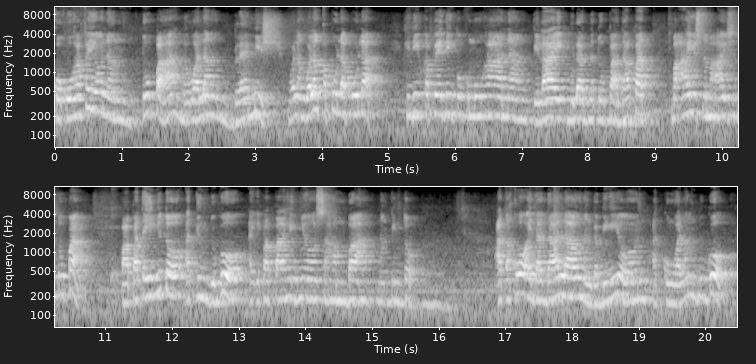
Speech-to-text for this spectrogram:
Kukuha kayo ng tupa na walang blemish, walang walang kapula-pula. Hindi ka pwedeng po kumuha ng pilay, bulag na tupa. Dapat maayos na maayos na tupa. Papatayin nyo to at yung dugo ay ipapahid nyo sa hamba ng pinto. At ako ay dadalaw ng gabing iyon at kung walang dugo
